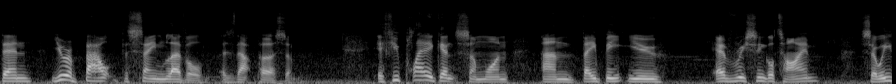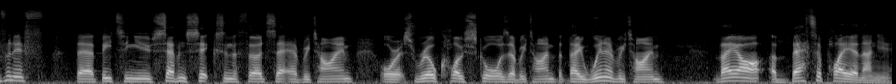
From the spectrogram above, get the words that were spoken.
then you're about the same level as that person. If you play against someone and they beat you every single time, so even if they're beating you 7-6 in the third set every time, or it's real close scores every time, but they win every time, they are a better player than you.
